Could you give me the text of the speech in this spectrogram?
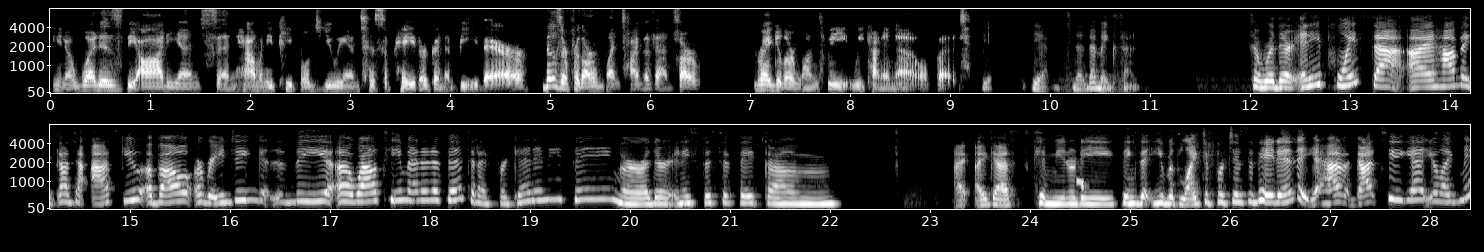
you know, what is the audience and how many people do you anticipate are going to be there? Those are for our one time events. Our regular ones we we kind of know, but yeah. yeah, no, that makes sense. So, were there any points that I haven't got to ask you about arranging the uh, WOW team at an event? Did I forget anything, or are there any specific um, I, I, guess community things that you would like to participate in that you haven't got to yet you're like man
